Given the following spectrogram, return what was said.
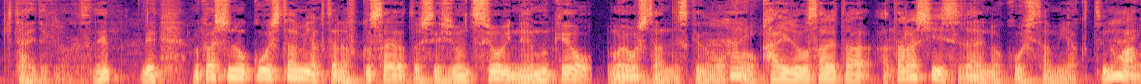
期待できるわけですね。で、昔の抗ヒスタミン薬というのは副作用として非常に強い眠気を催したんですけども、はい、この改良された新しい世代の抗ヒスタミン薬というのは、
